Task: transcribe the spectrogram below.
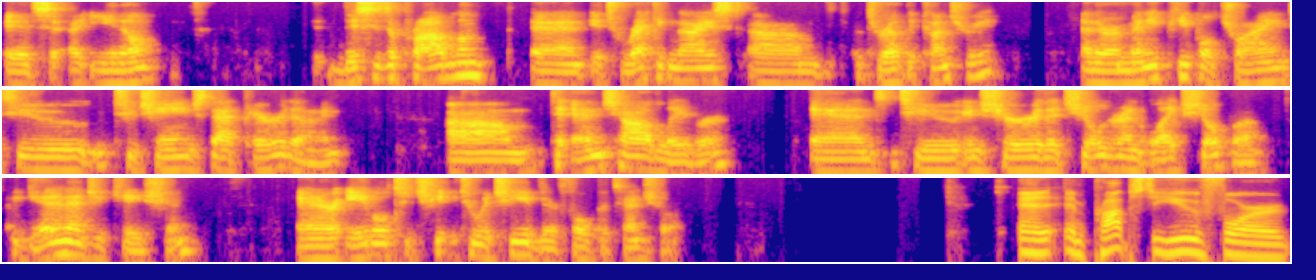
It's, uh, you know, this is a problem and it's recognized um, throughout the country. And there are many people trying to, to change that paradigm um, to end child labor and to ensure that children like Shilpa get an education and are able to, to achieve their full potential. And, and props to you for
